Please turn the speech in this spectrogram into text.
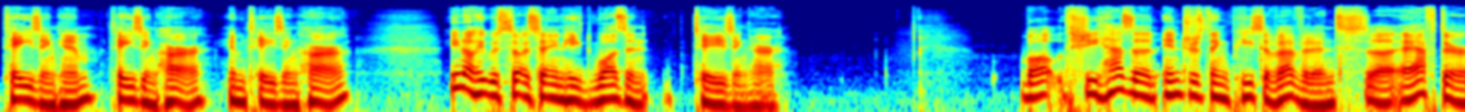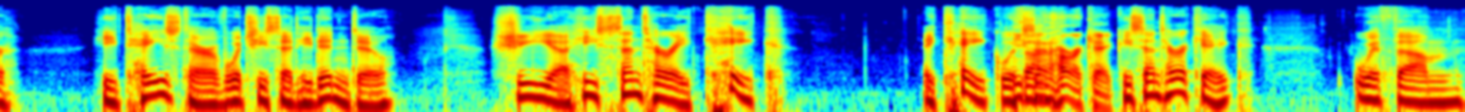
tasing him, tasing her, him tasing her. You know, he was sort of saying he wasn't tasing her. Well, she has an interesting piece of evidence uh, after he tased her, of which he said he didn't do. She uh, he sent her a cake, a cake with He sent uh, her a cake. he sent her a cake with um,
